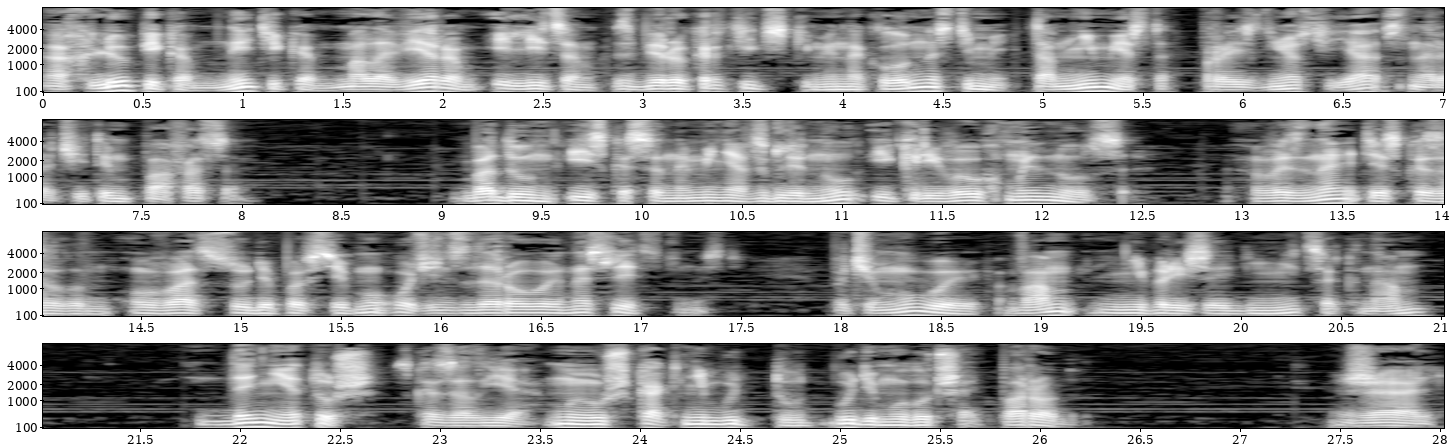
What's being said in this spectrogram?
А хлюпикам, нытикам, маловерам и лицам с бюрократическими наклонностями там не место, произнес я с нарочитым пафосом. Бадун искоса на меня взглянул и криво ухмыльнулся. «Вы знаете, — сказал он, — у вас, судя по всему, очень здоровая наследственность. Почему бы вам не присоединиться к нам?» «Да нет уж», — сказал я, — «мы уж как-нибудь тут будем улучшать породу». «Жаль.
